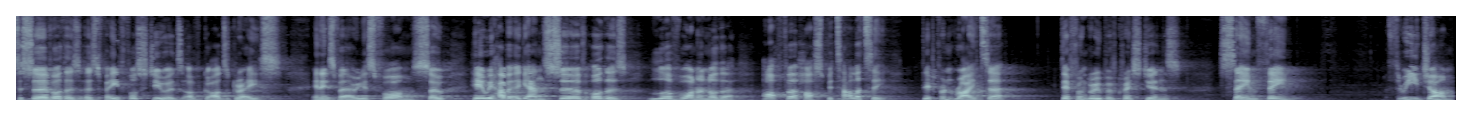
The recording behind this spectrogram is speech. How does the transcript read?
to serve others as faithful stewards of God's grace in its various forms. So here we have it again serve others, love one another, offer hospitality. Different writer, different group of Christians, same theme. 3 John,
